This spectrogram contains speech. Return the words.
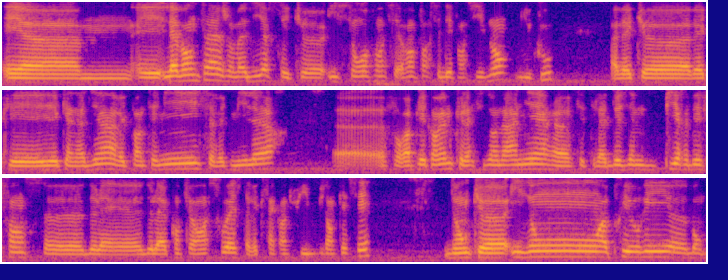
Et, euh, et l'avantage, on va dire, c'est qu'ils sont renforcés, renforcés, défensivement, du coup, avec, euh, avec les Canadiens, avec Pantemis, avec Miller. Il euh, faut rappeler quand même que la saison dernière, euh, c'était la deuxième pire défense euh, de la, conférence Ouest avec 58 buts encaissés. Donc, ils ont a priori, bon,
